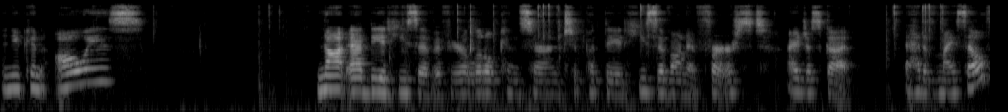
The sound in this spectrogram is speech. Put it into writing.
And you can always not add the adhesive if you're a little concerned to put the adhesive on it first. I just got ahead of myself.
